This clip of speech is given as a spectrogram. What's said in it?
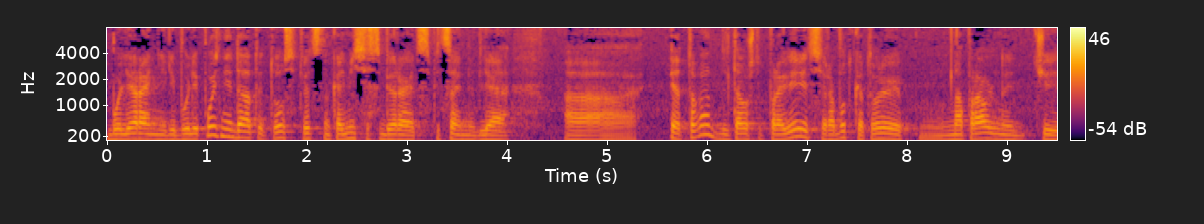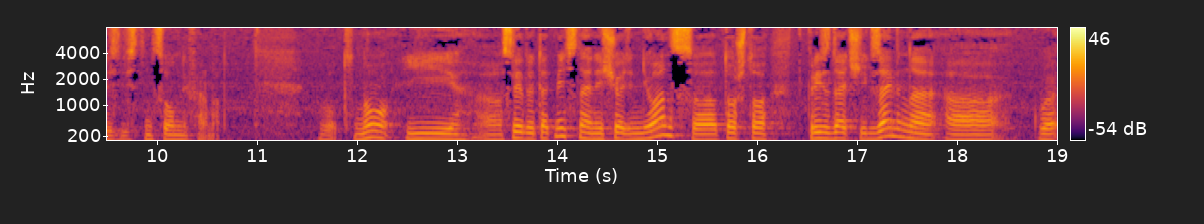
более ранние или более поздние даты, то, соответственно, комиссия собирается специально для а, этого, для того, чтобы проверить работы, которые направлены через дистанционный формат. Вот. Ну и э, следует отметить, наверное, еще один нюанс, э, то, что при сдаче экзамена э,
